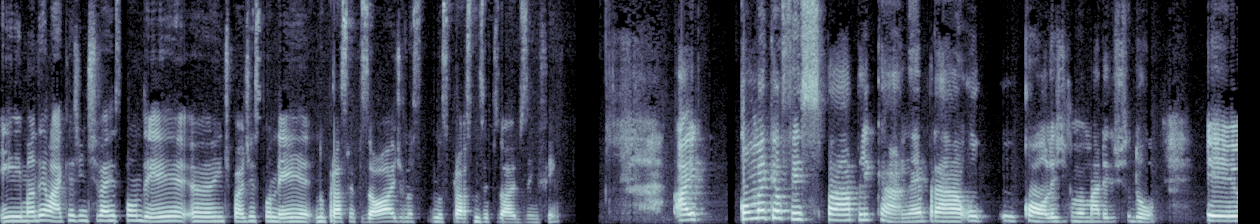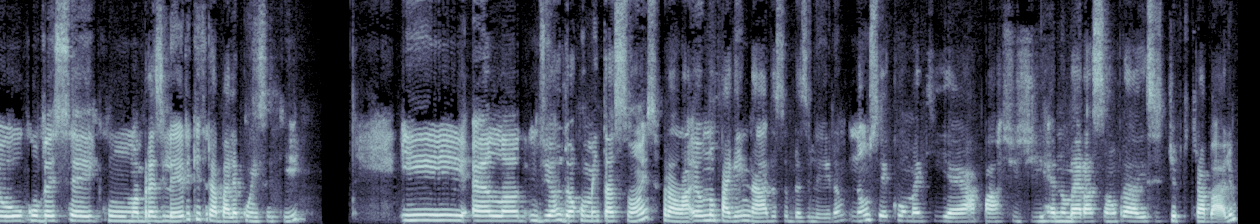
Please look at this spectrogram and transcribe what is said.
E mandem lá que a gente vai responder, eh, a gente pode responder no próximo episódio, nos, nos próximos episódios, enfim. Aí, como é que eu fiz para aplicar, né, para o, o college que meu marido estudou? Eu conversei com uma brasileira que trabalha com isso aqui, e ela enviou as documentações para lá. Eu não paguei nada essa brasileira, não sei como é que é a parte de remuneração para esse tipo de trabalho.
